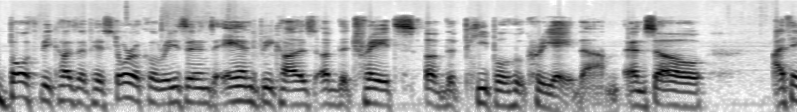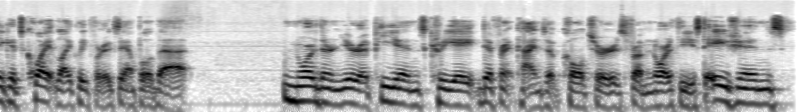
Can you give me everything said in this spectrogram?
both because of historical reasons and because of the traits of the people who create them. And so I think it's quite likely, for example, that Northern Europeans create different kinds of cultures from Northeast Asians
